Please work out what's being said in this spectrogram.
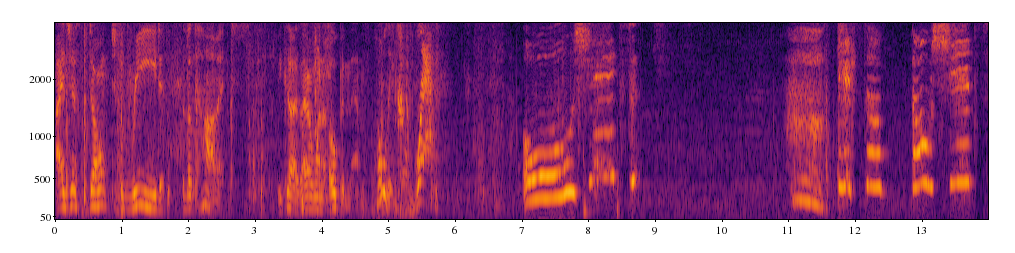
I just don't read the comics because I don't want to open them. Holy crap! Oh shit! It's the... Oh shit!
